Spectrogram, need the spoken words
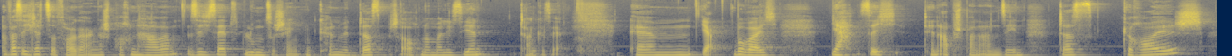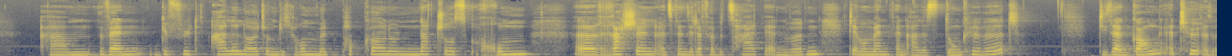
was ich letzte Folge angesprochen habe, sich selbst Blumen zu schenken. Können wir das bitte auch normalisieren? Danke sehr. Ähm, ja, wo war ich? Ja, sich den Abspann ansehen. Das Geräusch, ähm, wenn gefühlt alle Leute um dich herum mit Popcorn und Nachos rumrascheln, äh, als wenn sie dafür bezahlt werden würden. Der Moment, wenn alles dunkel wird, dieser Gong ertönt, also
